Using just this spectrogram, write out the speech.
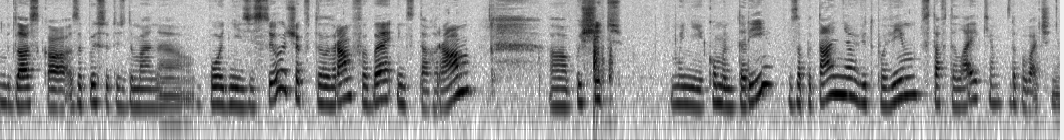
будь ласка, записуйтесь до мене по одній зі силочок в Телеграм, ФБ, Інстаграм. Пишіть мені коментарі, запитання, відповім, ставте лайки. До побачення.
